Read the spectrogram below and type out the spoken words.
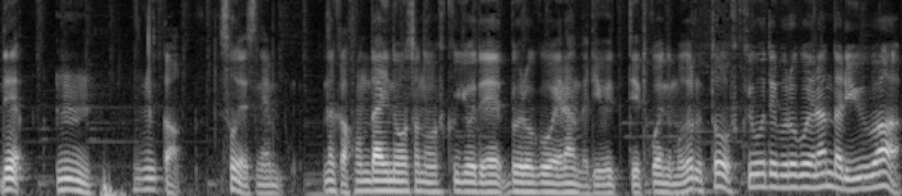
でうん。なんかそうですね。なんか本題のその副業でブログを選んだ理由っていうところに戻ると副業でブログを選んだ理由は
